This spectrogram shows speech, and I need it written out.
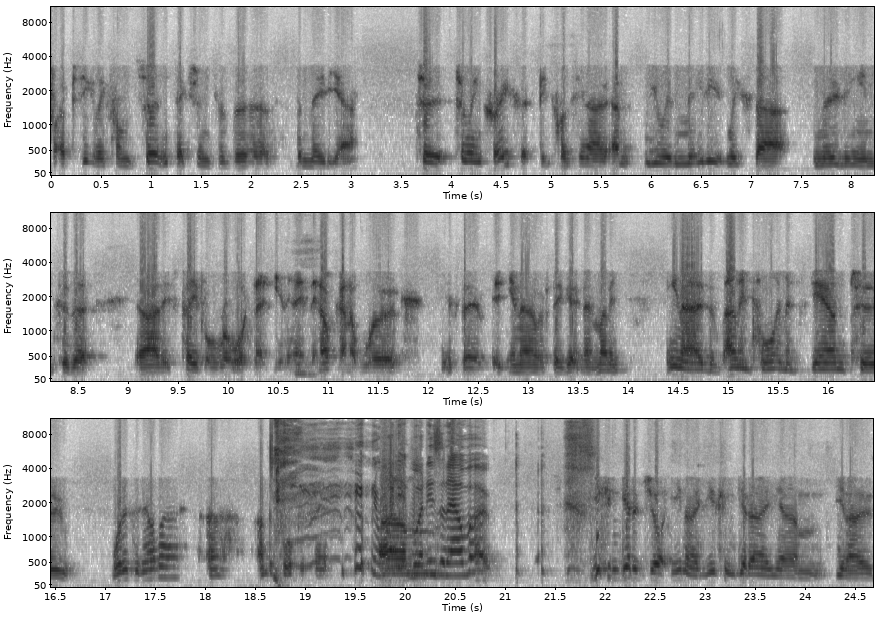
particularly from certain sections of the the media, to to increase it because you know um, you immediately start moving into the uh, there's people rorting it. You know, they're not going to work if they're you know if they're getting that money. You know, the unemployment's down to what is it, Albo? Uh, under four percent. Um, what is it, Albo? you can get a job, you know, you can get a, um, you know,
